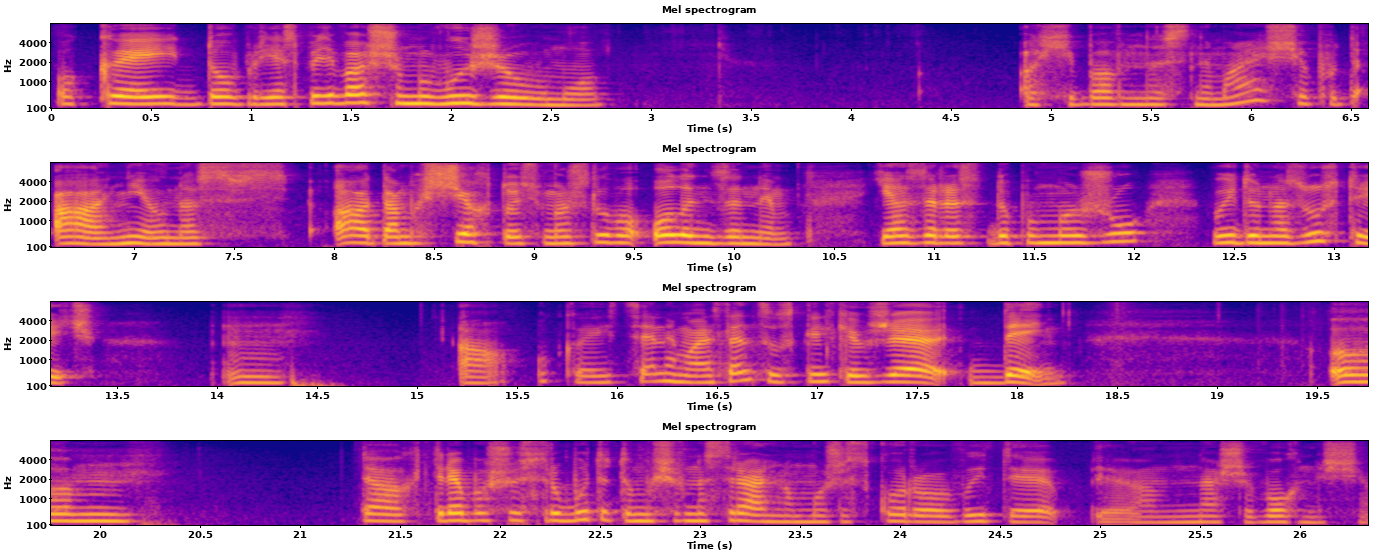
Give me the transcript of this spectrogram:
окей, добре, я сподіваюся, що ми виживемо. А хіба в нас немає ще буде? А, ні, у нас. А, там ще хтось, можливо, олень за ним. Я зараз допоможу, вийду на зустріч. А, окей, це не має сенсу, оскільки вже день. Ем, так, треба щось робити, тому що в нас реально може скоро вийти е, наше вогнище.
